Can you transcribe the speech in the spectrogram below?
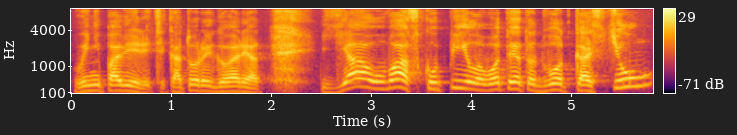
вы не поверите, которые говорят, я у вас купила вот этот вот костюм,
